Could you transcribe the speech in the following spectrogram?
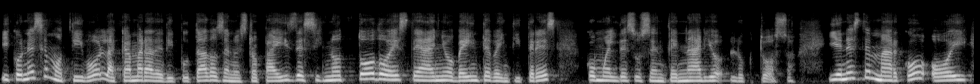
y con ese motivo la Cámara de Diputados de nuestro país designó todo este año 2023 como el de su centenario luctuoso. Y en este marco hoy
